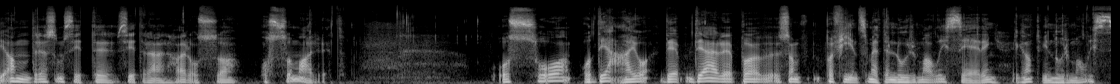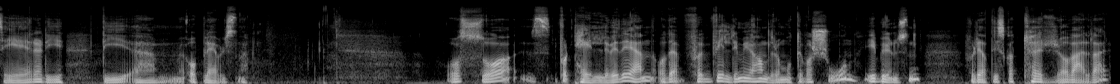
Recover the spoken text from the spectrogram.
De andre som sitter, sitter her, har også, også mareritt. Og så Og det er jo Det, det er på, som, på, fint som heter normalisering. Ikke sant? Vi normaliserer de, de um, opplevelsene. Og så forteller vi det igjen, og det for veldig mye handler om motivasjon i begynnelsen, fordi at de skal tørre å være der.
